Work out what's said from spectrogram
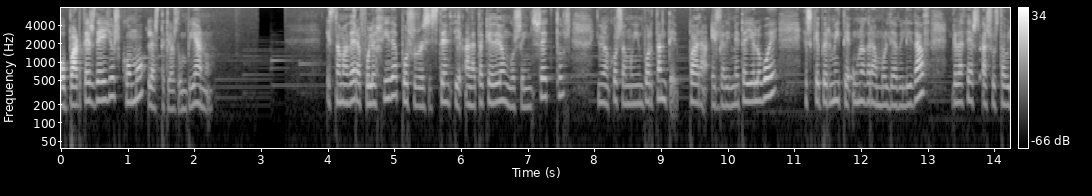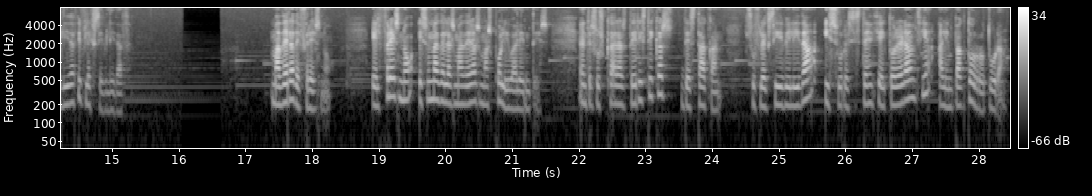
o partes de ellos como las teclas de un piano. Esta madera fue elegida por su resistencia al ataque de hongos e insectos y una cosa muy importante para el clarinete y el oboe es que permite una gran moldeabilidad gracias a su estabilidad y flexibilidad. Madera de fresno. El fresno es una de las maderas más polivalentes. Entre sus características destacan su flexibilidad y su resistencia y tolerancia al impacto o rotura.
